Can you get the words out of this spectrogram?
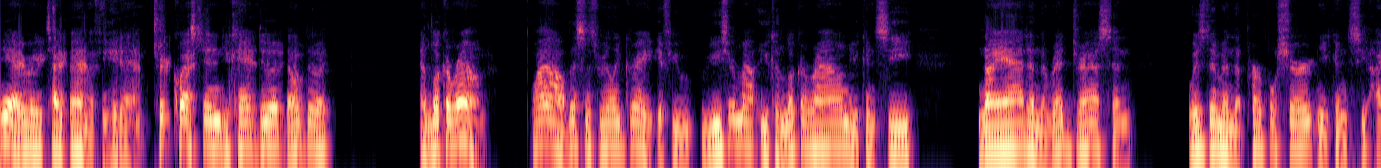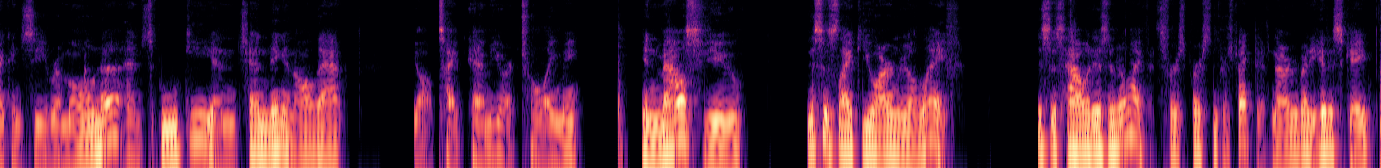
Yeah, everybody type M if you hit M. Trick question, you can't do it, don't do it. And look around. Wow, this is really great. If you use your mouth, you can look around, you can see Nyad in the red dress and Wisdom in the purple shirt, and you can see I can see Ramona and Spooky and Chending and all that. Y'all type M, you are trolling me. In mouse view, this is like you are in real life. This is how it is in real life. It's first person perspective. Now everybody hit escape.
